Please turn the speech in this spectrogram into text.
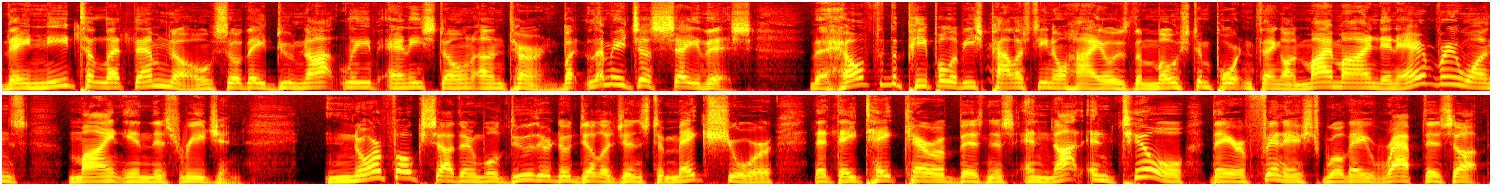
They need to let them know so they do not leave any stone unturned. But let me just say this. The health of the people of East Palestine, Ohio is the most important thing on my mind and everyone's mind in this region. Norfolk Southern will do their due diligence to make sure that they take care of business, and not until they are finished will they wrap this up.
